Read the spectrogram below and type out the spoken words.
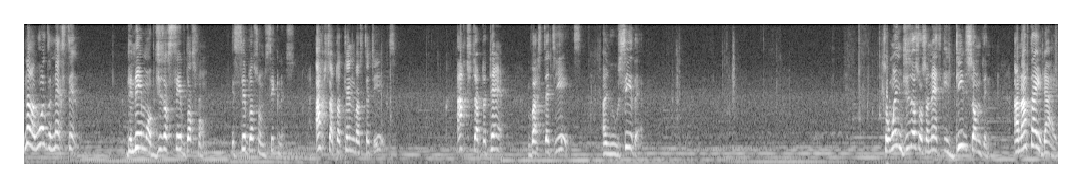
Now, what's the next thing? The name of Jesus saved us from. He saved us from sickness. Acts chapter 10, verse 38. Acts chapter 10, verse 38. And you see there. So when Jesus was on earth, he did something. And after he died,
